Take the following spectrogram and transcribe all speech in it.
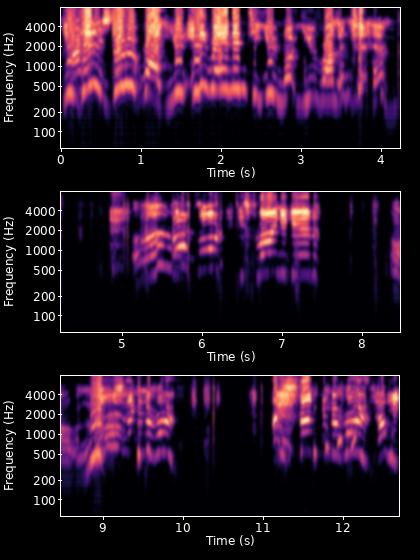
You How didn't do it right. You he ran into you, not you run into him. Ah! Oh God, he's flying again. Oh I'm no. stuck in the roof. I'm stuck in the roof. Help me.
